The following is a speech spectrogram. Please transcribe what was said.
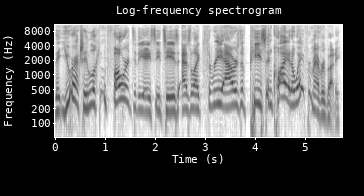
that you were actually looking forward to the ACTs as like three hours of peace and quiet away from everybody.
